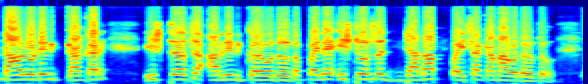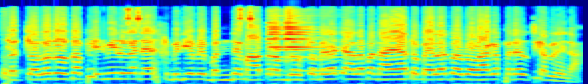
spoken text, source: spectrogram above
डाउनलोड इन कर इस तरह से अर्निंग करोगे दोस्तों। पहले स्टोर से ज़्यादा पैसा कमाओ दोस्तों। तो चलो दोस्तों, फिर मिलेगा नेक्स्ट वीडियो में। बंदे मातरम दोस्तों, मेरा चैनल बनाया तो बेल आइकन दबा के प्रेस कर लेना।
